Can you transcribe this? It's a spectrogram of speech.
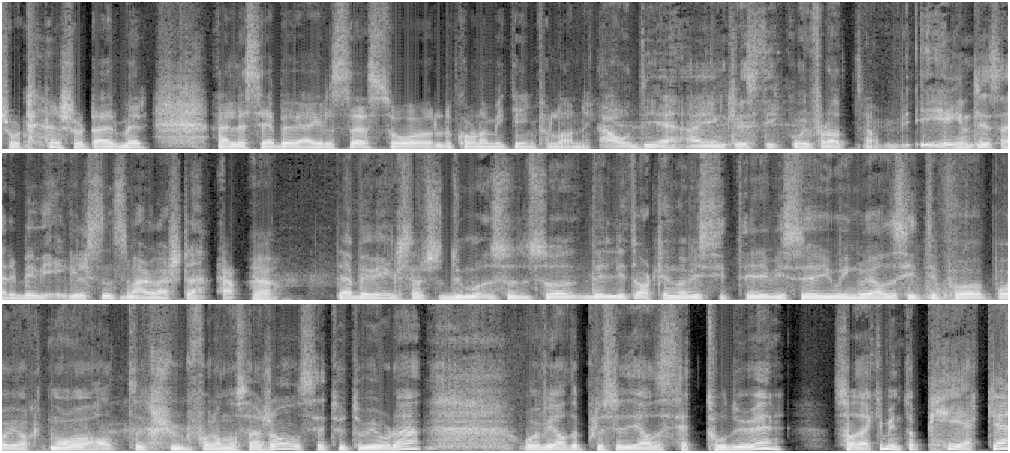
skjorte, skjorteermer, eller ser bevegelse, så kommer de ikke inn for landing. Ja, og det er egentlig stikkord, for at egentlig så er det bevegelsen som er det verste. Ja. Det er bevegelsen. Så, du må, så, så det er litt artig når vi sitter, hvis Jo Inge og jeg hadde sittet på, på jakt nå og hatt et skjul foran oss her sånn, og sett utover jordet, og vi hadde plutselig jeg hadde sett to duer, så hadde jeg ikke begynt å peke.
